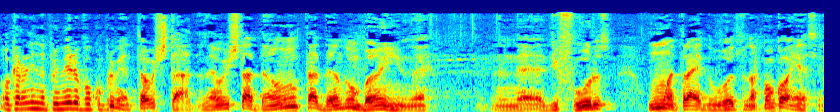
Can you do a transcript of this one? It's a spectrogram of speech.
Bom, Carolina, primeiro eu vou cumprimentar o Estado. Né? O Estadão está dando um banho né? né? de furos, um atrás do outro na concorrência.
